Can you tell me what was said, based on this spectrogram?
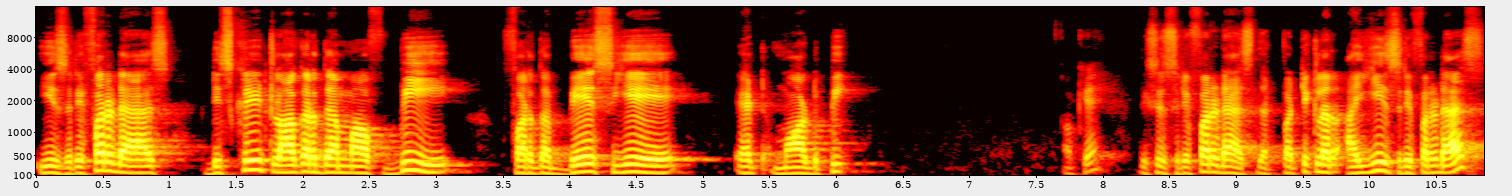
is referred as discrete logarithm of b for the base a at mod p. Okay. This is referred as, that particular i is referred as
